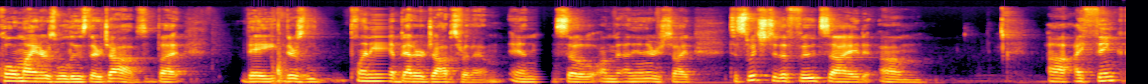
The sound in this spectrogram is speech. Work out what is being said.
coal miners will lose their jobs, but they there's plenty of better jobs for them. And so on the, on the energy side, to switch to the food side, um, uh, I think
